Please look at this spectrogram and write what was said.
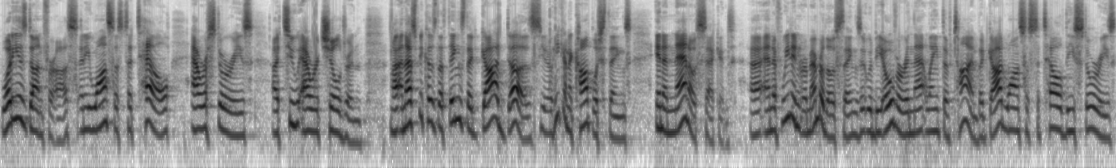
what He has done for us, and He wants us to tell our stories uh, to our children. Uh, and that's because the things that God does, you know, He can accomplish things in a nanosecond. Uh, and if we didn't remember those things, it would be over in that length of time. But God wants us to tell these stories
